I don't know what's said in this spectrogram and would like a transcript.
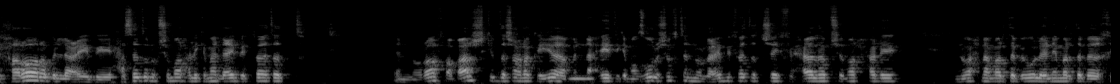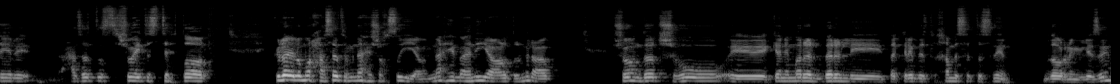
حرارة باللعيبة. حسيت إنه بشي مرحلة كمان لعيبه فاتت إنه رافع. بعرفش كيف بدي اشرح لك إياها من ناحيتي. كمنظوري شفت إنه اللعيبة فاتت شايفه حالها بشي مرحلة إنه إحنا مرتبة أولى هنا مرتبة أخيرة. حسيت شوية استهتار. كل هاي الأمور حسيتها من ناحية شخصية من ناحية مهنية على أرض الملعب. شون دايتش هو إيه، كان يمرن بيرنلي تقريبا خمس ست سنين بالدوري الإنجليزي.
